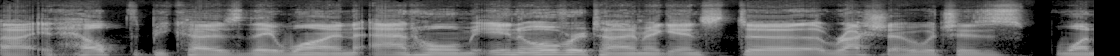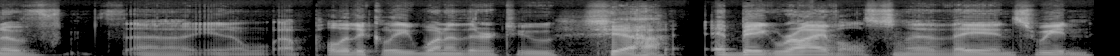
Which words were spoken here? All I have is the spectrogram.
Uh, it helped because they won at home in overtime against uh, Russia, which is one of uh, you know uh, politically one of their two Yeah. uh, big rivals. Uh, they in Sweden.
